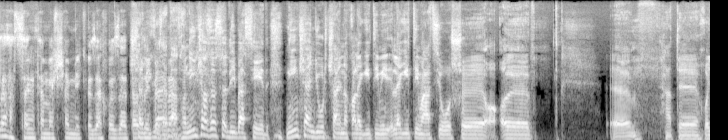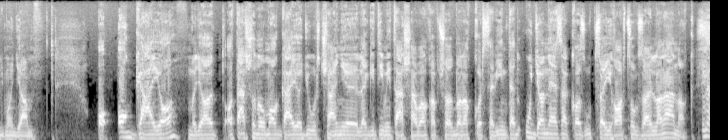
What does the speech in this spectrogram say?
Hát szerintem meg semmi köze hozzá. Semmi köze. Tehát ha nincs az összödi beszéd, nincsen Gyurcsánynak a legitimi, legitimációs ö, ö, ö, hát ö, hogy mondjam, a aggája, vagy a, a társadalom aggája Gyurcsány legitimitásával kapcsolatban, akkor szerinted ugyanezek az utcai harcok zajlanának? Ne.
